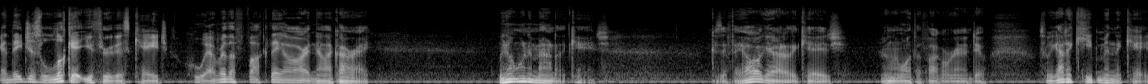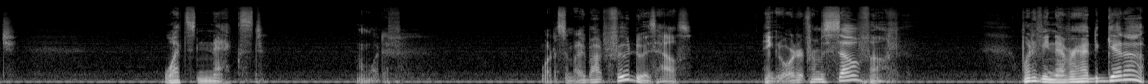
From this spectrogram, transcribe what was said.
And they just look at you through this cage, whoever the fuck they are. And they're like, all right, we don't want him out of the cage. Because if they all get out of the cage, I don't know what the fuck we're going to do. So we got to keep them in the cage. What's next? And what if. What if somebody brought food to his house? He could order it from his cell phone. What if he never had to get up?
